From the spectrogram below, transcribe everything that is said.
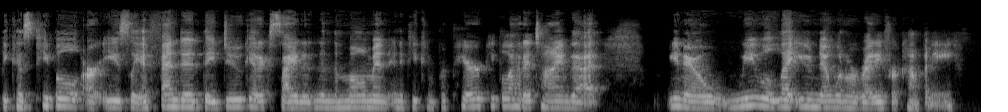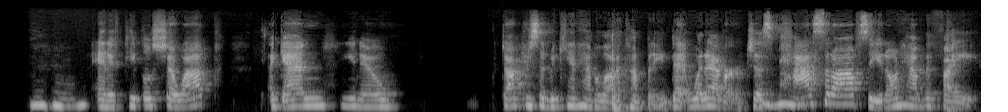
because people are easily offended. They do get excited in the moment. And if you can prepare people ahead of time that, you know, we will let you know when we're ready for company. Mhm. And if people show up, again, you know, doctor said we can't have a lot of company, that whatever, just Mhm. pass it off so you don't have the fight.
